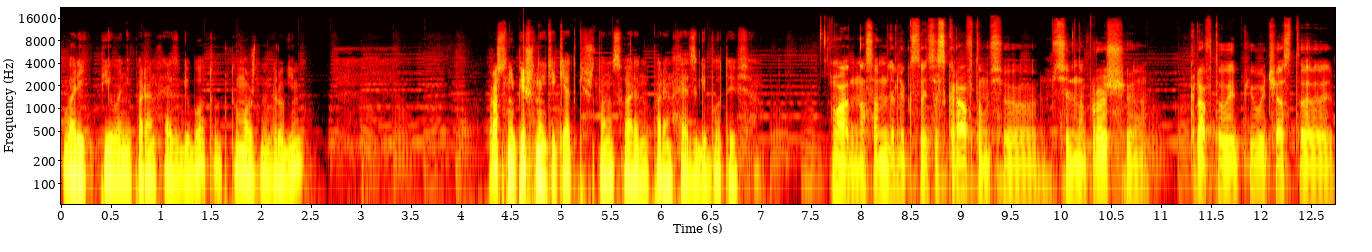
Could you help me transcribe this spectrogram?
варить пиво не по Ренхайсгеботу, то можно и другим. Просто не пишешь на этикетке, что оно сварено по Ренхайсгеботу и все. Ладно, на самом деле, кстати, с крафтом все сильно проще. Крафтовое пиво часто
